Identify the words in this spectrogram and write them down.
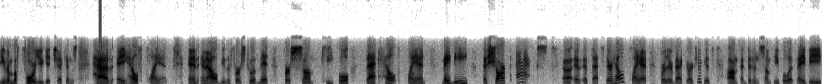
even before you get chickens, have a health plan. And and I'll be the first to admit, for some people, that health plan may be a sharp axe. Uh, if, if that's their health plan for their backyard chickens, um, and then in some people it may be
